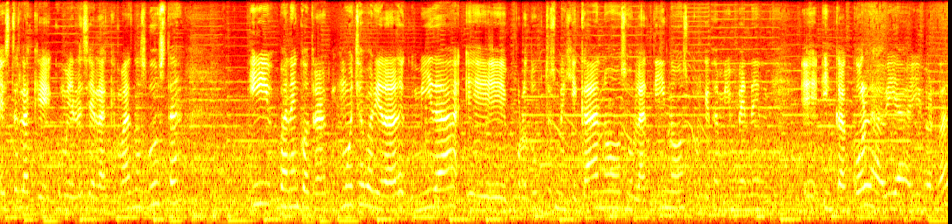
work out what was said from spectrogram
esta es la que, como ya les decía, la que más nos gusta y van a encontrar mucha variedad de comida, eh, productos mexicanos o latinos, porque también venden eh, Inca Cola, había ahí, ¿verdad?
